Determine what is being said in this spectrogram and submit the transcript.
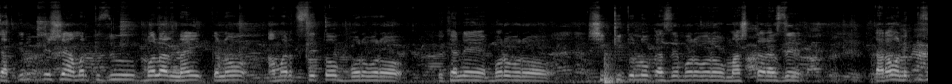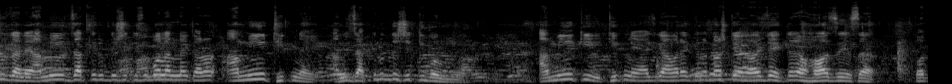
জাতির উদ্দেশ্যে আমার কিছু বলার নাই কেন আমার সে তো বড় বড় এখানে বড় বড় শিক্ষিত লোক আছে, বড় বড় মাস্টার আছে, তারা অনেক কিছু জানে। আমি জাতির উদ্দেশ্যে কিছু বলার নাই, কারণ আমি ঠিক নাই। আমি জাতির উদ্দেশ্যে কি বলব? আমি কি ঠিক নাই? আজকে আমার একজনের দশ টাকা হয়ে যায় তাহলে হজ স্যার। কত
